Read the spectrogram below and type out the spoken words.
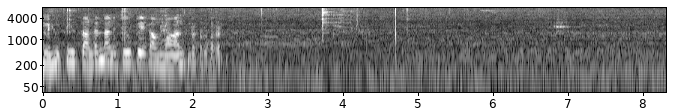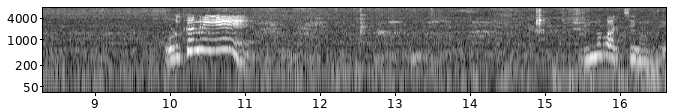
నేను తీస్తా అంటే నన్ను చూపేకమ్మా అంటున్నాడు వాడు. ఉడకని వచ్చి ఉంది.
